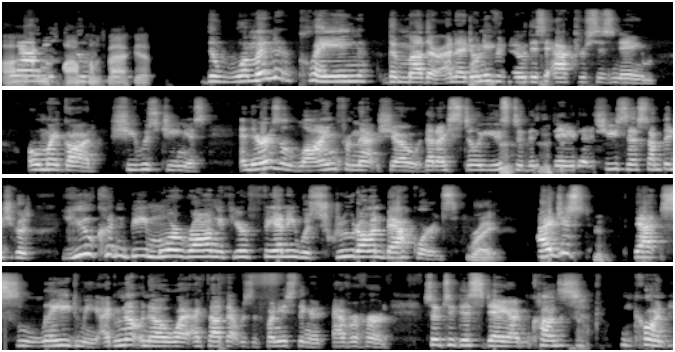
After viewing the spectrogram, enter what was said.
uh, mom the- comes back. Yep. the woman playing the mother, and I don't even know this actress's name. Oh my god, she was genius. And there is a line from that show that I still use to this day that she says something. She goes, You couldn't be more wrong if your fanny was screwed on backwards. Right. I just, that slayed me. I do not know why. I thought that was the funniest thing I'd ever heard. So to this day, I'm constantly going,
